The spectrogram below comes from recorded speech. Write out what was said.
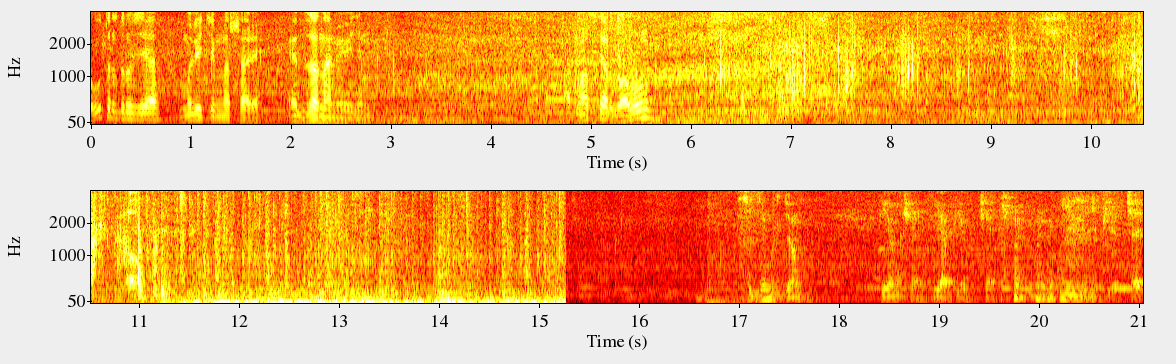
утро, друзья. Мы летим на шаре. Это за нами, видим. Атмосфер баллон. Сидим, ждем. Пьем чай. Я пью чай. Или не пьет чай.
